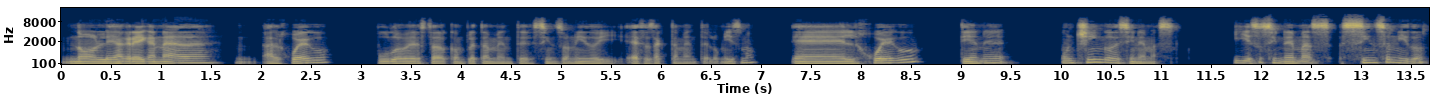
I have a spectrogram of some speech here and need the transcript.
no le agrega nada al juego, pudo haber estado completamente sin sonido y es exactamente lo mismo. El juego tiene un chingo de cinemas. Y esos cinemas sin sonido,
